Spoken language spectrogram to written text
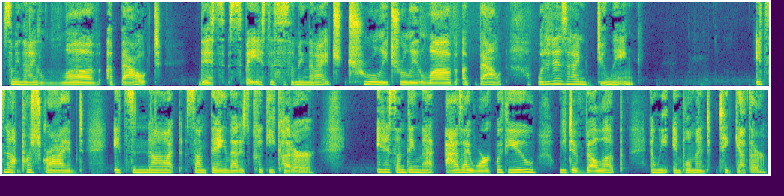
something that I love about this space. This is something that I tr- truly, truly love about what it is that I'm doing. It's not prescribed. It's not something that is cookie cutter. It is something that as I work with you, we develop and we implement together.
